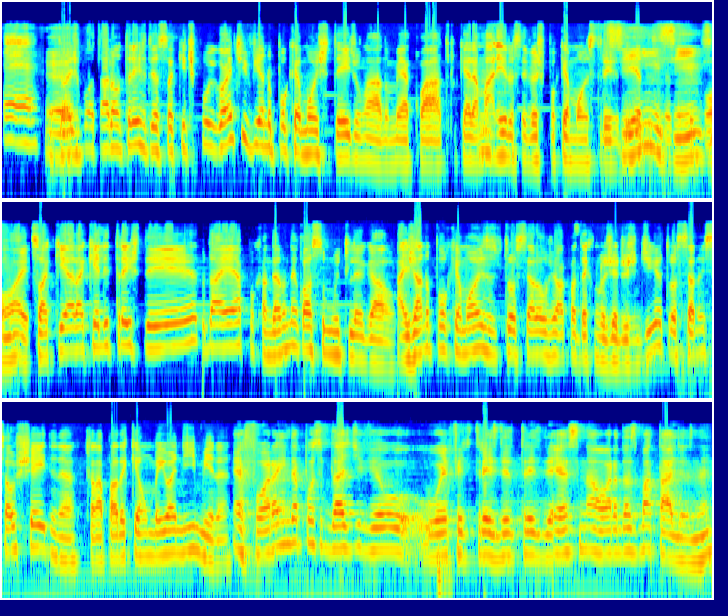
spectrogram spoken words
É, Então eles botaram 3D, só que, tipo, igual a gente via no Pokémon Stadium lá no 64, que era maneiro você ver os Pokémons 3D, Sim, do sim, Boy. Só que era aquele 3D da época, não era um negócio muito legal. Aí já no Pokémon eles trouxeram já com a tecnologia de hoje em dia, trouxeram em Cell Shade, né? Aquela parada que é um meio anime, né? É, fora ainda a possibilidade de ver o, o efeito 3D do 3DS na hora das batalhas, né?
